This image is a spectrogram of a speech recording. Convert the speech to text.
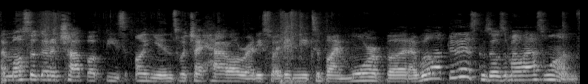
I'm also gonna chop up these onions, which I had already, so I didn't need to buy more, but I will after this, because those are my last ones.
